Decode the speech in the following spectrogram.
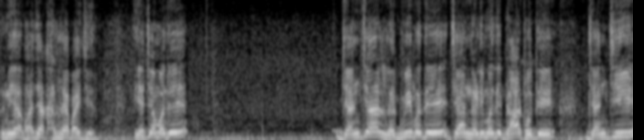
तुम्ही या भाज्या खाल्ल्या पाहिजेत. याच्यामध्ये ज्यांच्या लघवीमध्ये ज्या नळीमध्ये गाठ होते ज्यांची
